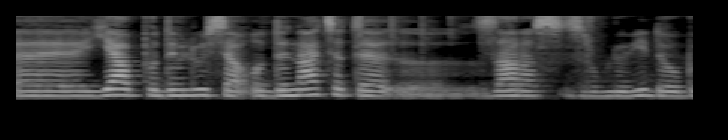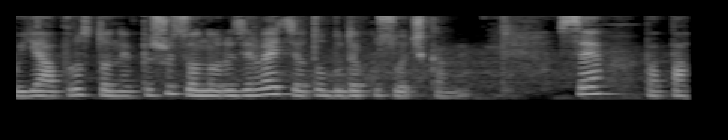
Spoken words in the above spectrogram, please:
Е, я подивлюся 11, е, зараз зроблю відео, бо я просто не впишусь, воно розірветься, а то буде кусочками. Все, па-па.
